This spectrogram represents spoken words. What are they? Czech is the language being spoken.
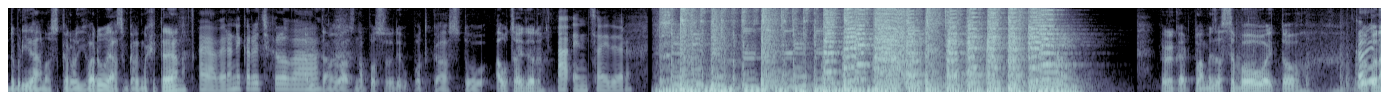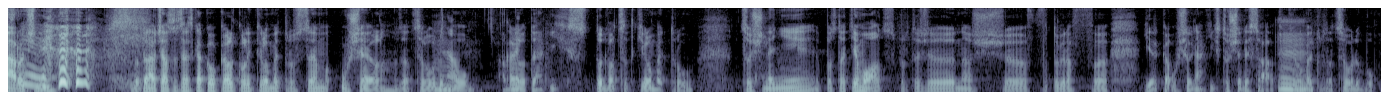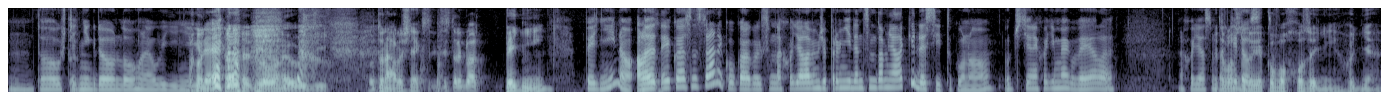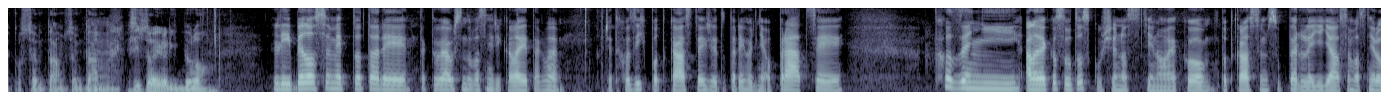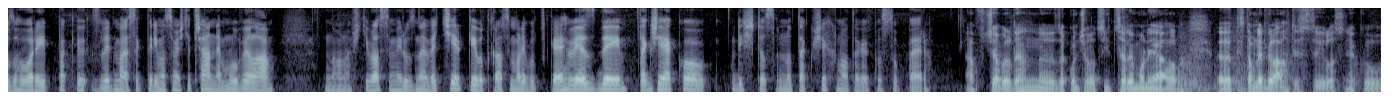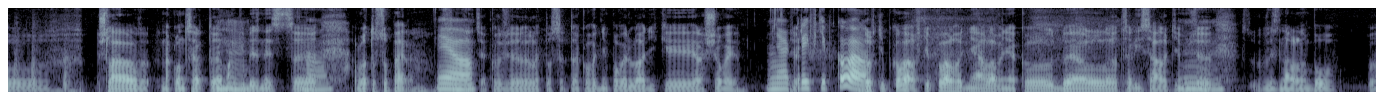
Dobrý ráno z Karlových Varů, já jsem Karel Chytrán A já Veronika a Dečkelová vítáme vás naposledy u podcastu Outsider. a Insider. Veronika, jak to máme za sebou, je to, bylo to Konečně. náročný. Bylo to náročný, já jsem se dneska koukal, kolik kilometrů jsem ušel za celou No, dobu. a kolik? bylo to nějakých 120 kilometrů. Což není v podstatě moc, protože náš eh, fotograf eh, Jirka ušel nějakých 160 mm. kilometrů za celou dobu. Hmm, toho už teď nikdo dlouho neuvidí nikde. dlouho neuvidí. Bylo to náročné. Jak jsi- Ty jsi tady byla pět dní, Pět dní, no. Ale jako já jsem se teda nekoukala, kolik jsem nachodila. Vím, že první den jsem tam měla taky desítku, no. Určitě nechodím jak vy, ale nachodila jsem je to taky vlastně dost. tady jako ochození hodně, jako sem tam, sem tam. Mm. Jak se ti to tady líbilo? Líbilo se mi to tady, tak to já už jsem to vlastně říkala i takhle v předchozích podcastech, že je to tady hodně o práci, chození, ale jako jsou to zkušenosti, no, jako potkala jsem super lidi, dělala jsem vlastně rozhovory pak s lidmi, se kterými jsem ještě třeba nemluvila, no, navštívila jsem i různé večírky, potkala jsem hollywoodské hvězdy, takže jako když to shrnu tak všechno, tak jako super. A včera byl ten eh, zakončovací ceremoniál. Eh, Ty jsi tam nebyla, ty jsi vlastně jako šla na koncert mm. Monkey Business No. a bylo to super. musím Jo. Říct, jako, že letos se to jako hodně povedlo a díky Rašovi. Nějak prý vtipkoval. Byl vtipkoval, vtipkoval hodně a hlavně jako dojel celý sál tím, mm. že vyznal nebo uh,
